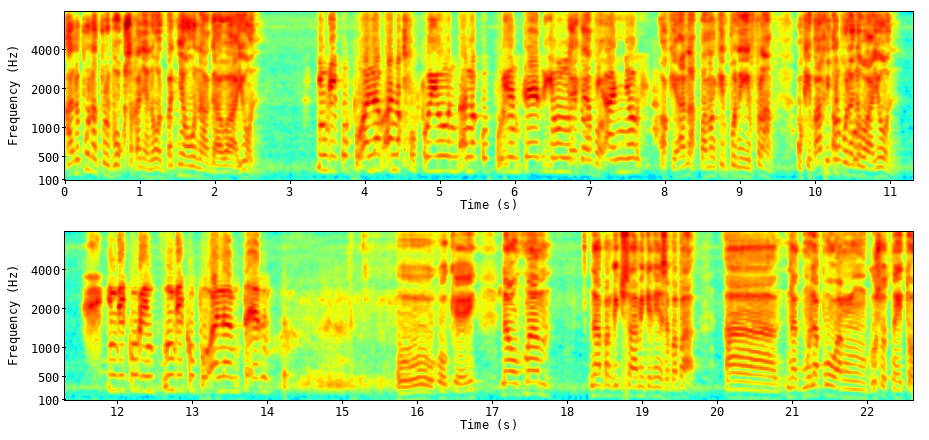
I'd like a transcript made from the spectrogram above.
ano po nag-provoke sa kanya noon? Ba't niya ho nagawa yun? Hindi ko po alam, anak ko po yun. Anak ko po yun, sir. Yung Teka po. 12 anyos. Okay, anak, pamangkin po ni Frank. Okay, bakit niya po Opo. nagawa yun? Hindi ko rin, hindi ko po alam, sir. Oh, okay. Now, ma'am, nabanggit niyo sa amin kanina sa baba, ah, nagmula po ang gusot na ito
